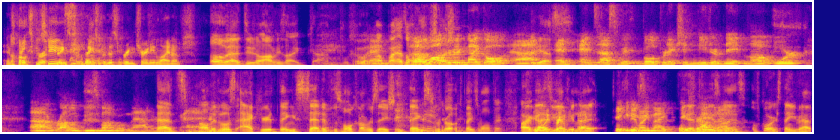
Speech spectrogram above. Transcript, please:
and thanks oh, for thanks for thanks for the spring training lineups. Oh yeah, dude. Obviously, like God. And, that's a whole uh, Walter McMichael uh, yes. and ends us with bold prediction: neither Nate Lowe or uh, Ronald Guzman will matter. That's and, probably the most accurate thing said yeah. of this whole conversation. Thanks, yeah. thanks, Walter. All right, guys, you have a good night. Take it easy, Mike. Thanks yeah, for having us. Of course, thank you for having.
